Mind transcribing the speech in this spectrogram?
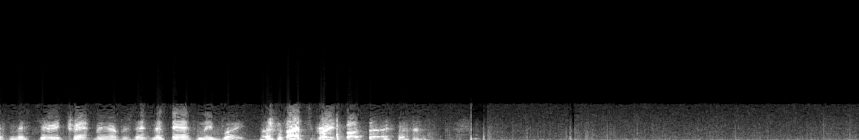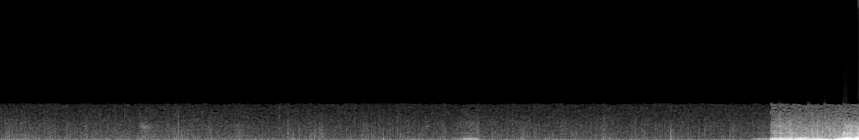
Smith and Miss Jerry Trent, may I present Mr. Anthony Blake? That's great, Buster. Hmm?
